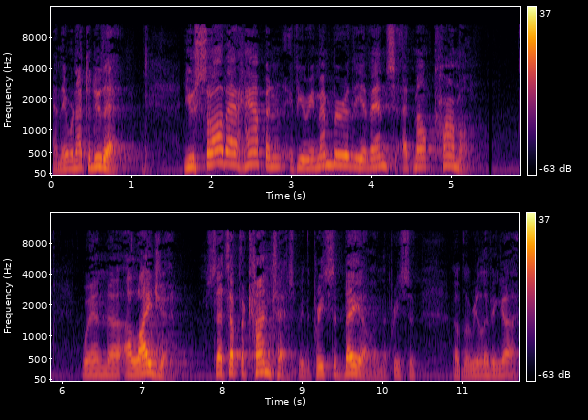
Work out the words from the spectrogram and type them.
and they were not to do that. You saw that happen, if you remember the events at Mount Carmel, when uh, Elijah sets up the contest with the priests of Baal and the priests of of the real living God.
